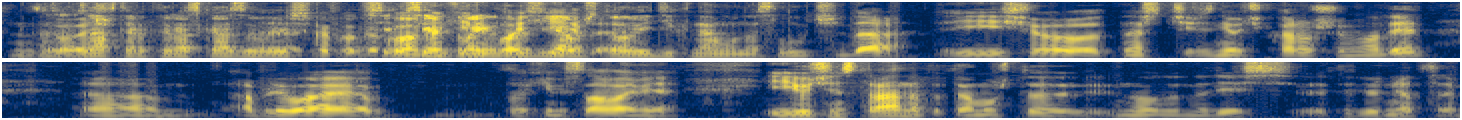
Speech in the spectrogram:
ты называешь... Завтра ты рассказываешь какой, какой всем твоим плохие, друзьям, да. что иди к нам, у нас лучше. Да, и еще, знаешь, через не очень хорошую модель, э, обливая плохими словами и очень странно, потому что, ну, надеюсь, это вернется.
